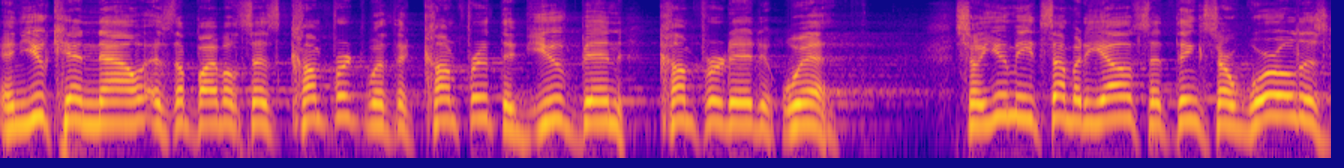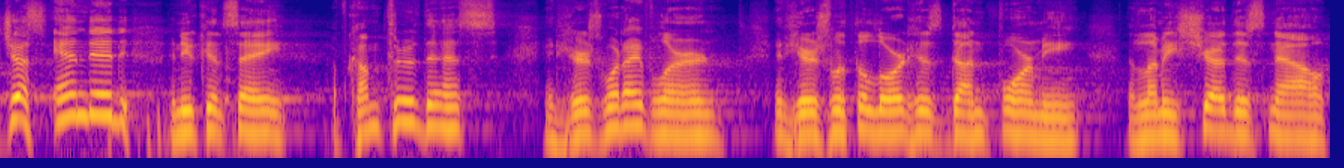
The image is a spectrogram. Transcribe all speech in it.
and you can now, as the Bible says, comfort with the comfort that you've been comforted with. So you meet somebody else that thinks their world has just ended and you can say, I've come through this and here's what I've learned and here's what the Lord has done for me. And let me share this now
